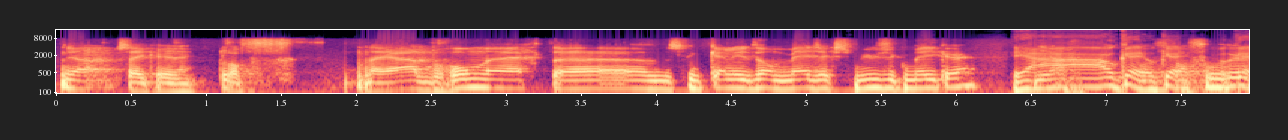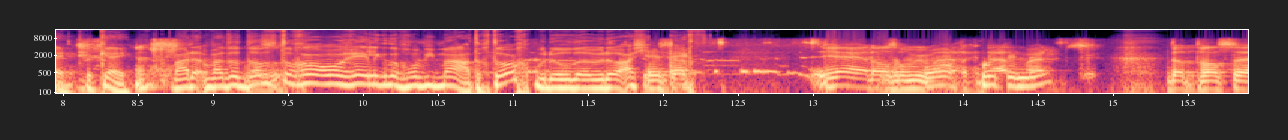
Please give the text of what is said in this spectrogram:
Ja, zeker. Klopt. Nou ja, het begon echt... eh, misschien kennen jullie het wel, Magic's Music Maker. Ja, oké, oké. oké, oké. Maar, dat- maar dat, dat is toch al redelijk nog hobbymatig, toch? Ik bedoel, ik bedoel als je Is dat echt Ja, ja dat was hobbymatig Fruity inderdaad. Maar dat was, eh,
